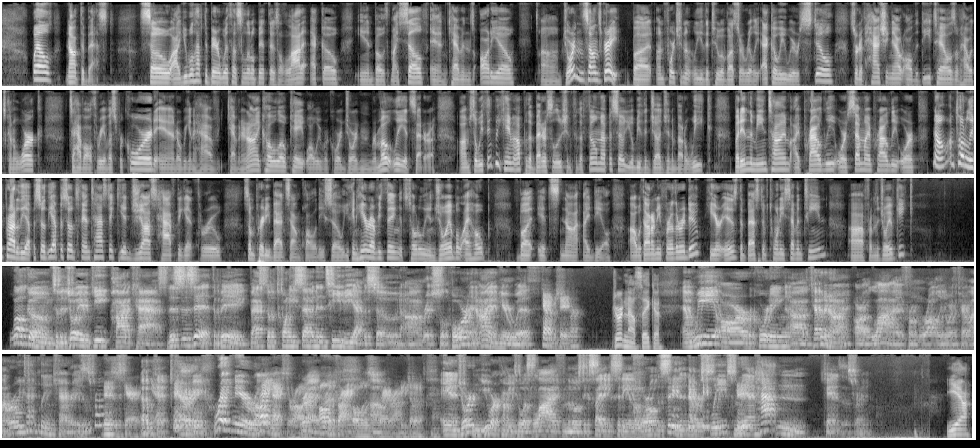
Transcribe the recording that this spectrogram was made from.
well, not the best. So uh, you will have to bear with us a little bit. There's a lot of echo in both myself and Kevin's audio. Um, Jordan sounds great, but unfortunately, the two of us are really echoey. We are still sort of hashing out all the details of how it's going to work to have all three of us record, and are we going to have Kevin and I co-locate while we record Jordan remotely, etc. Um, so we think we came up with a better solution for the film episode. You'll be the judge in about a week. But in the meantime, I proudly, or semi-proudly, or no, I'm totally proud of the episode. The episode's fantastic. You just have to get through some pretty bad sound quality. So you can hear everything. It's totally enjoyable, I hope but it's not ideal. Uh, without any further ado, here is the best of 2017 uh, from the Joy of Geek. Welcome to the Joy of Geek podcast. This is it, the big best of 27 in TV episode. I'm Rich Lepore, and I am here with Kevin Schaefer. Jordan Alseca. And we are recording, uh, Kevin and I are live from Raleigh, North Carolina. Or are we technically in Cary? Is this Raleigh? This is Cary. Okay, yeah. Cary. right near Raleigh. Right next to Raleigh. Right, All right. the triangles Um, right around each other. And Jordan, you are coming to us live from the most exciting city in the world, the city that never sleeps, Manhattan, Kansas, right? Yeah,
